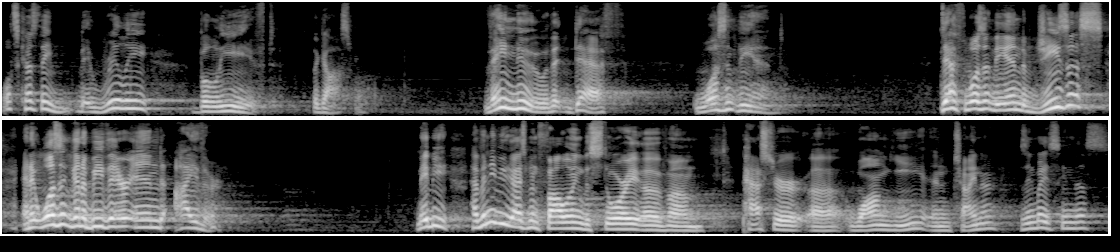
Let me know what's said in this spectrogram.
Well, it's because they, they really believed the gospel. They knew that death wasn't the end. Death wasn't the end of Jesus, and it wasn't going to be their end either. Maybe, have any of you guys been following the story of um, Pastor uh, Wang Yi in China? Has anybody seen this?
